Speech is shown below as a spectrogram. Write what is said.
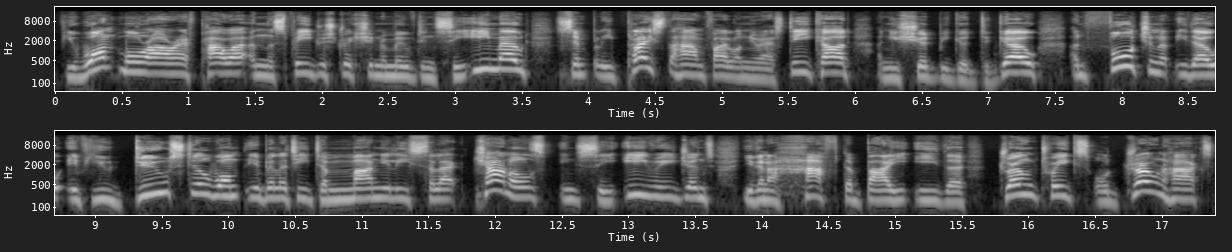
if you want more RF power and the speed restriction removed in CE mode, simply place the ham file on your SD card and you should be good to go. Unfortunately though, if you do still want the ability to manually select channels in CE regions, you're going to have to buy either Drone Tweaks or Drone Hacks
